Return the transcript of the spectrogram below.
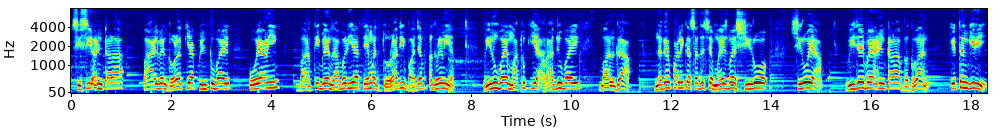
સીસી અંટાળા, પાયલબેન ધોળકિયા, પિન્ટુભાઈ કોયાણી, ભારતીબેન રાબડિયા તેમજ ધોરાજી ભાજપ અગ્રણીય વિનુભાઈ માથુકિયા, રાજુભાઈ બાલગા નગરપાલિકા સદસ્ય મહેશભાઈ શિરો શિરોયા, વિજયભાઈ અંટાળા, ભગવાન કેતનગીરી,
